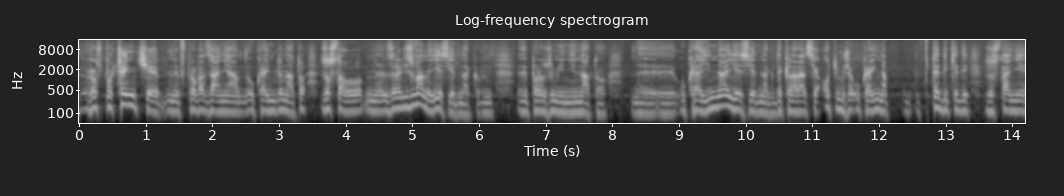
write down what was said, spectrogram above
rozpoczęcie wprowadzania Ukrainy do NATO zostało zrealizowane. Jest jednak porozumienie NATO Ukraina, jest jednak deklaracja o tym, że Ukraina wtedy, kiedy zostanie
